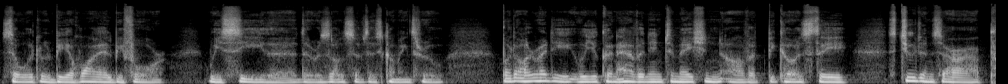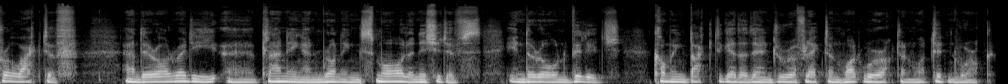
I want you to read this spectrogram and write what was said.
So it will be a while before we see the, the results of this coming through. But already you can have an intimation of it because the students are proactive and they're already uh, planning and running small initiatives in their own village coming back together then to reflect on what worked and what didn't work.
